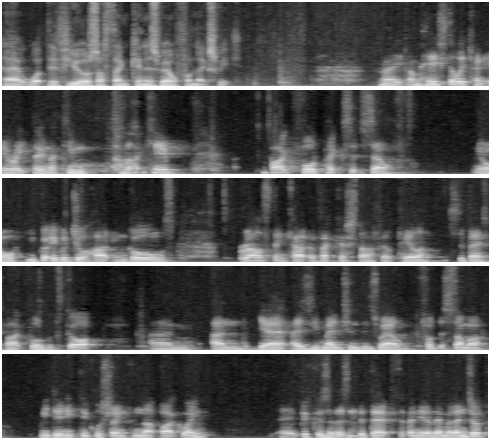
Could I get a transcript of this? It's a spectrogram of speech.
uh, what the viewers are thinking as well for next week. Right, I'm hastily trying to write down a team for that game. Back four picks itself. You know, you've got to go Joe Hart in goals. Ralston, Carter, Vickers, Starfelt, Taylor. It's the best back four we've got. Um, and yeah, as you've mentioned as well, for the summer, we do need to go strengthen that back line uh, because there isn't the depth if any of them are injured.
